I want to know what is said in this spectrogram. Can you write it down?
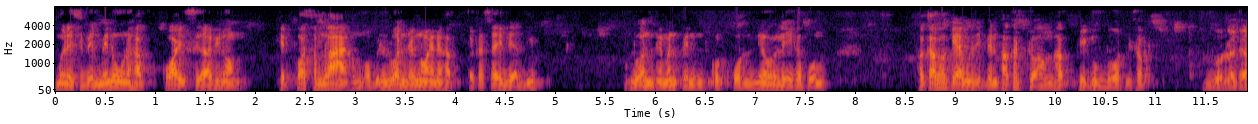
มื้อนี้สิเป็นเมนูนะครับก้อยเสือพี่น้องเห็ดพอสำล่าครับผมเอาเป็นล้วนจังน้อยนะครับแต่ก็ใส่เลือดดิบล้วนให้มันเป็นคนๆเนียวเลยครับผมผักกาดผักแก้มก็จะเป็นผักกระจองครับพริกลูกโดดนี่ครับ ดูดแล้วก็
